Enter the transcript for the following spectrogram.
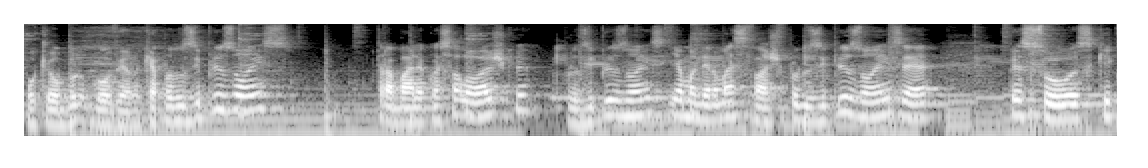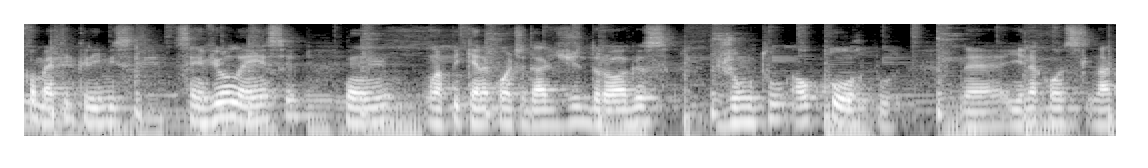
porque o governo quer produzir prisões, trabalha com essa lógica, produzir prisões, e a maneira mais fácil de produzir prisões é pessoas que cometem crimes sem violência, com uma pequena quantidade de drogas junto ao corpo. Né? E na, na,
